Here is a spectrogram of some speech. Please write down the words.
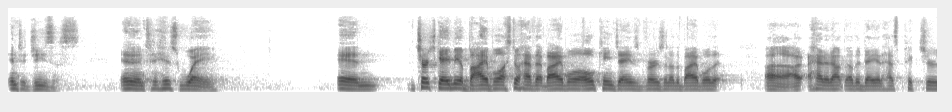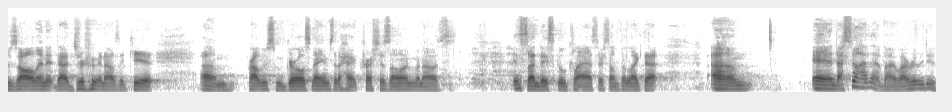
into Jesus and into his way. And the church gave me a Bible. I still have that Bible, old King James version of the Bible that uh, I had it out the other day. It has pictures all in it that I drew when I was a kid. Um, probably some girls' names that I had crushes on when I was in Sunday school class or something like that. Um, and I still have that Bible, I really do.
